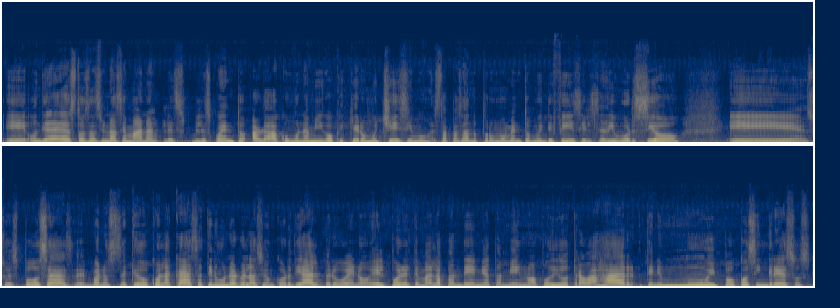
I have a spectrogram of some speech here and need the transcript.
Eh, un día de estos, hace una semana, les, les cuento, hablaba con un amigo que quiero muchísimo, está pasando por un momento muy difícil, se divorció, eh, su esposa, eh, bueno, se quedó con la casa, tienen una relación cordial, pero bueno, él por el tema de la pandemia también no ha podido trabajar, tiene muy pocos ingresos.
